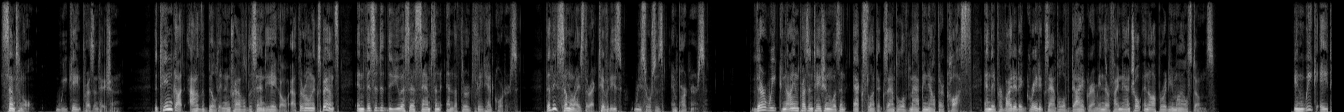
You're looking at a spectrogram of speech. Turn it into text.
Sentinel, Week 8 presentation. The team got out of the building and traveled to San Diego at their own expense and visited the USS Sampson and the Third Fleet headquarters. Then they summarized their activities, resources, and partners. Their Week 9 presentation was an excellent example of mapping out their costs, and they provided a great example of diagramming their financial and operating milestones. In week 8,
